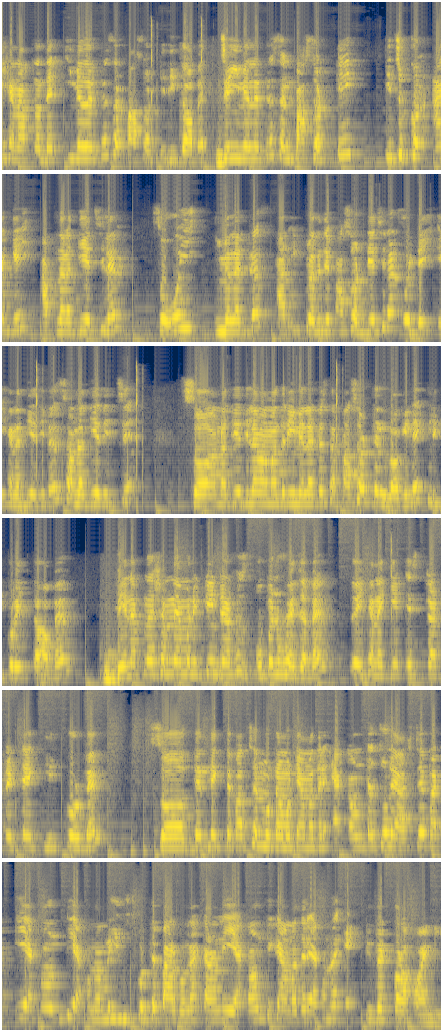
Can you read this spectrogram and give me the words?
এখানে আপনাদের ইমেল অ্যাড্রেস আর পাসওয়ার্ডটি দিতে হবে। যে ইমেল অ্যাড্রেস এন্ড পাসওয়ার্ডটি কিছুক্ষণ আগেই আপনারা দিয়েছিলেন। সো ওই ইমেল অ্যাড্রেস আর একটু আগে যে পাসওয়ার্ড দিয়েছিলেন, ওইটাই এখানে দিয়ে দিবেন। সো আমরা দিয়ে দিচ্ছি। সো আমরা দিয়ে দিলাম আমাদের ইমেল অ্যাড্রেস আর পাসওয়ার্ড দেন লগইনে ক্লিক করে দিতে হবে। দেন আপনার সামনে এমন একটি ইন্টারফেস ওপেন হয়ে যাবে। তো এখানে গেট স্টার্টেড এ ক্লিক করবেন। সো দেন দেখতে পাচ্ছেন মোটামুটি আমাদের অ্যাকাউন্টটা চলে আসছে বাট এই অ্যাকাউন্টটি এখন আমরা ইউজ করতে পারব না, কারণ এই অ্যাকাউন্টটিকে আমাদের এখনও অ্যাক্টিভেট করা হয়নি।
